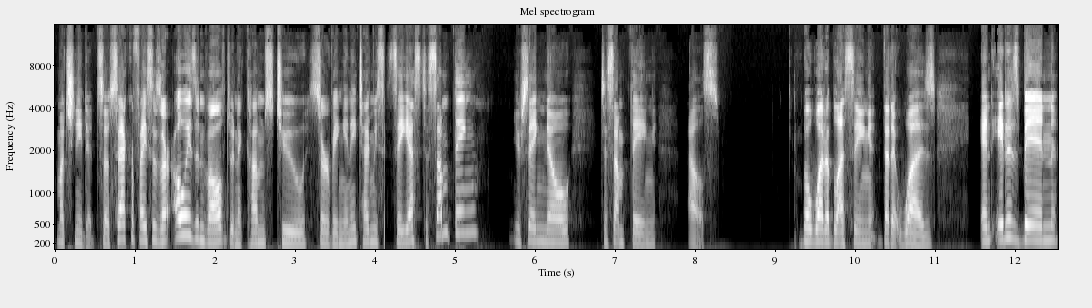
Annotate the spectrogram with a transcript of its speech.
much needed. So sacrifices are always involved when it comes to serving. Anytime you say yes to something, you're saying no to something else. But what a blessing that it was. And it has been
